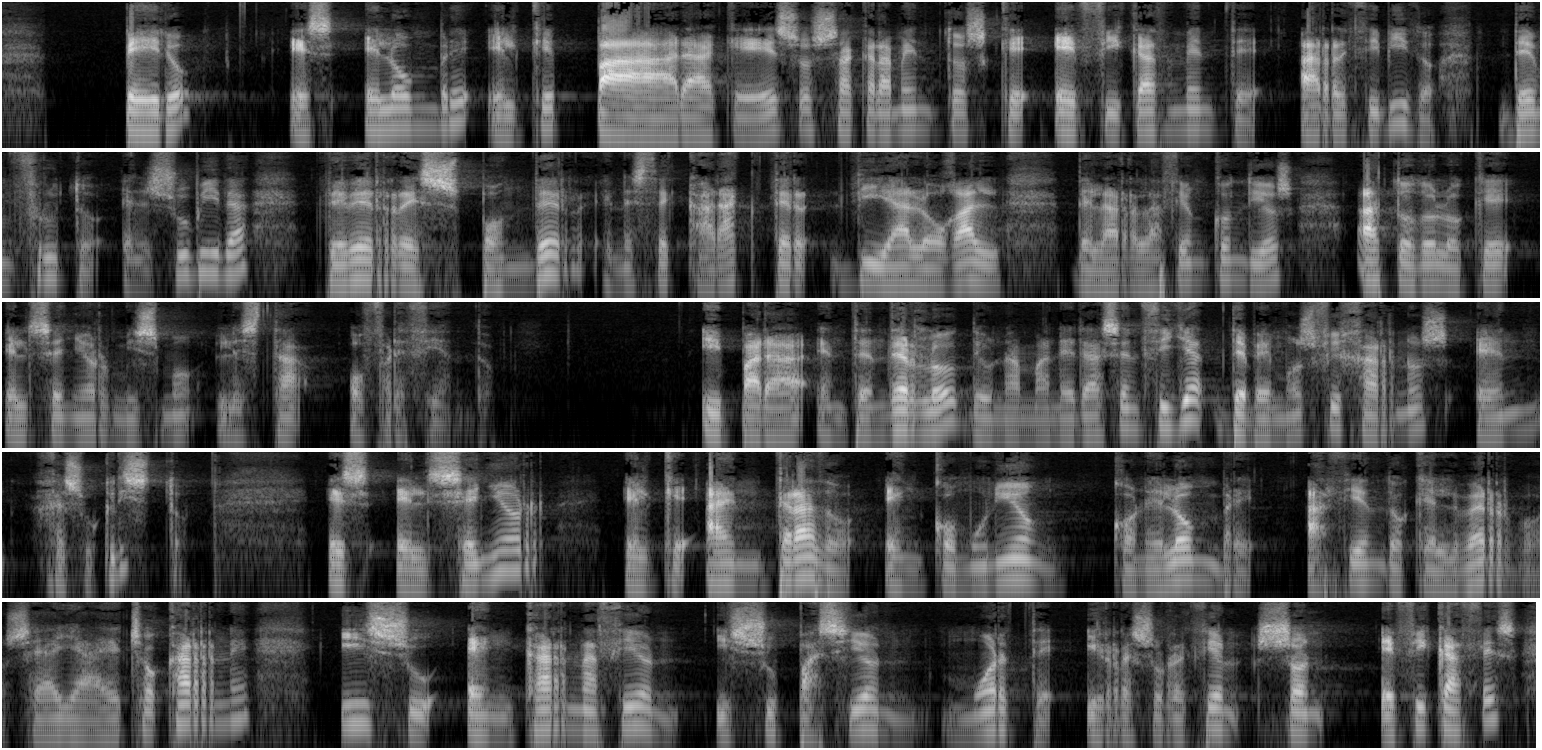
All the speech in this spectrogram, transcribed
pero es el hombre el que para que esos sacramentos que eficazmente ha recibido den fruto en su vida, debe responder en este carácter dialogal de la relación con Dios a todo lo que el Señor mismo le está ofreciendo. Y para entenderlo de una manera sencilla debemos fijarnos en Jesucristo. Es el Señor el que ha entrado en comunión con el hombre haciendo que el Verbo se haya hecho carne y su encarnación y su pasión, muerte y resurrección son eficaces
